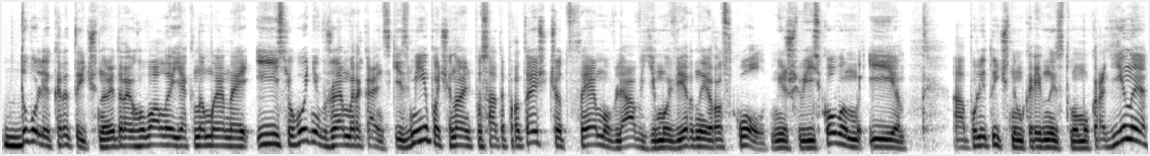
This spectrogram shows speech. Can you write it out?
доволі критично відреагували, як на мене. І сьогодні вже американські змі починають писати про те, що це, мовляв, ймовірний розкол між військовим і політичним керівництвом України.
